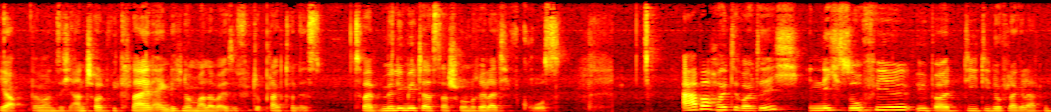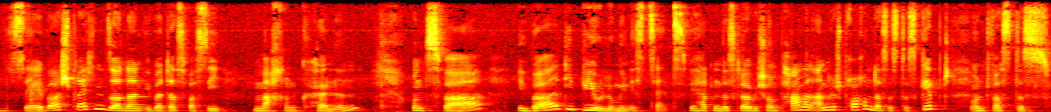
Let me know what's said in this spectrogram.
Ja, wenn man sich anschaut, wie klein eigentlich normalerweise Phytoplankton ist. 2 Millimeter ist da schon relativ groß. Aber heute wollte ich nicht so viel über die Dinoflagellaten selber sprechen, sondern über das, was sie machen können. Und zwar über die Biolumineszenz. Wir hatten das, glaube ich, schon ein paar Mal angesprochen, dass es das gibt und was das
